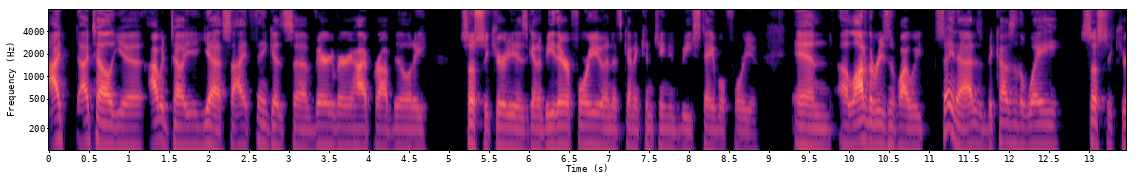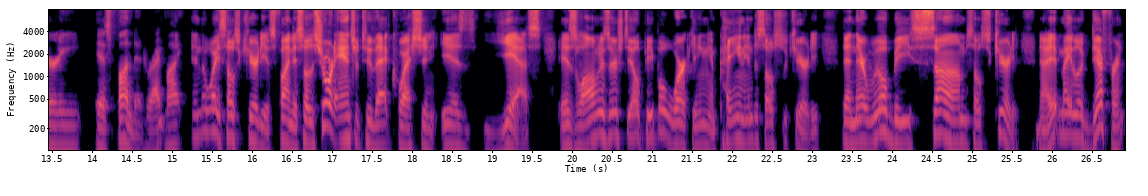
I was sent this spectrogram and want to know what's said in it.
I I tell you, I would tell you, yes, I think it's a very very high probability Social Security is going to be there for you, and it's going to continue to be stable for you. And a lot of the reasons why we say that is because of the way Social Security is funded, right, mm-hmm. Mike? and the way Social Security is funded. So the short answer to that question is yes. As long as there's still people working and paying into Social Security, then there will be some Social Security. Now it may look different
